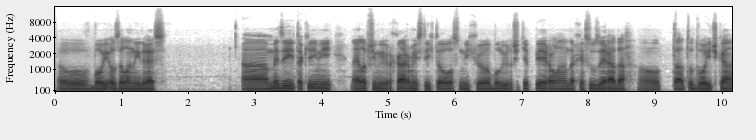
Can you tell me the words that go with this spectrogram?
v boji o zelený dres. A medzi takými najlepšími vrchármi z týchto 8 boli určite Pierre Roland a Jesus Erada. Táto dvojička,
